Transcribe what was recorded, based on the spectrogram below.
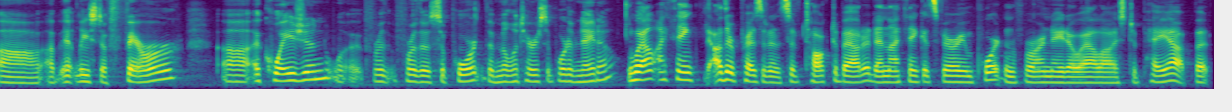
uh, at least a fairer uh, equation for, for the support, the military support of NATO? Well, I think other presidents have talked about it, and I think it's very important for our NATO allies to pay up. But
